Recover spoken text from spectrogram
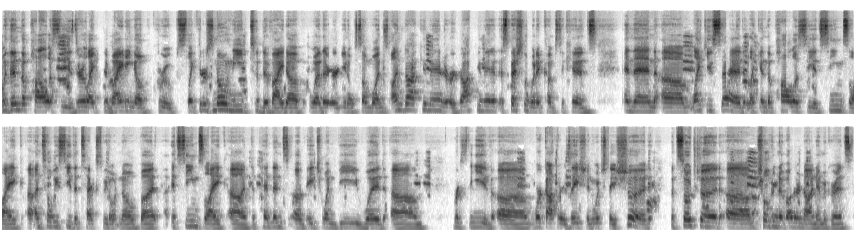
within the policies, they're like dividing up groups. Like there's no need to divide up whether, you know, someone's undocumented or documented, especially when it comes to kids. And then, um, like you said, like in the policy, it seems like uh, until we see the text, we don't know, but it seems like uh, dependents of H-1B would um, receive uh, work authorization, which they should, but so should um, children of other non-immigrants.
